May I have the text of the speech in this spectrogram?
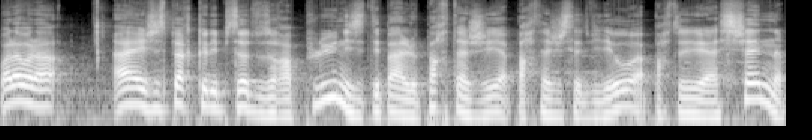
Voilà, voilà. Allez, j'espère que l'épisode vous aura plu. N'hésitez pas à le partager, à partager cette vidéo, à partager la chaîne,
